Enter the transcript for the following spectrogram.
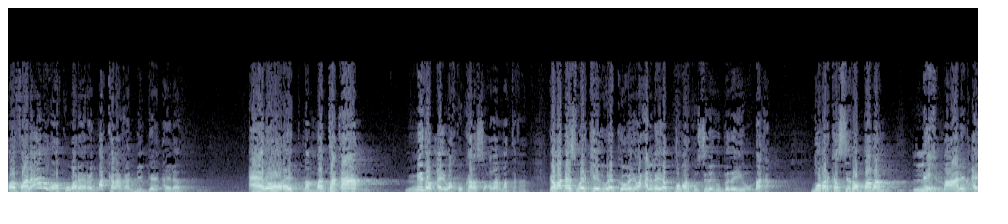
qof ale anu waa ku wareeray ma kala aqaan dhiiggan ay leedahay. Caado horeydna ma taqaan midab ay wax ku kala socdaan ma taqaan. Gabadhaas warkeedu waa koobanya waxaa la leeyahay dumarku siday u badan yihiin u dhaqan. Dumarka sida badan lix maalin ay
